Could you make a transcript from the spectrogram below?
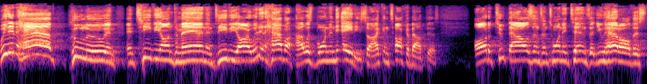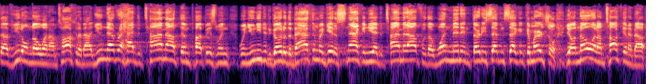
We didn't have Hulu and, and TV on demand and DVR. We didn't have, a, I was born in the 80s, so I can talk about this all the 2000s and 2010s that you had all this stuff, you don't know what I'm talking about. You never had to time out them puppies when, when you needed to go to the bathroom or get a snack and you had to time it out for the one minute and 37 second commercial. Y'all know what I'm talking about.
